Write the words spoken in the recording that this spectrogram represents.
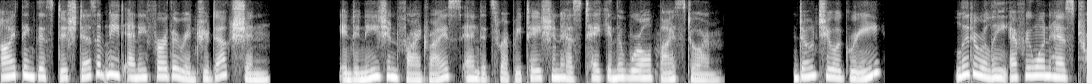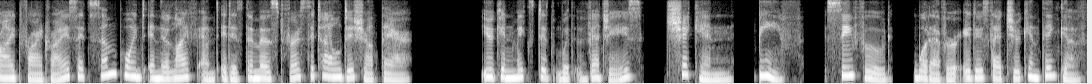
I think this dish doesn't need any further introduction. Indonesian fried rice and its reputation has taken the world by storm. Don't you agree? Literally everyone has tried fried rice at some point in their life and it is the most versatile dish out there. You can mix it with veggies, chicken, beef, seafood, whatever it is that you can think of.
